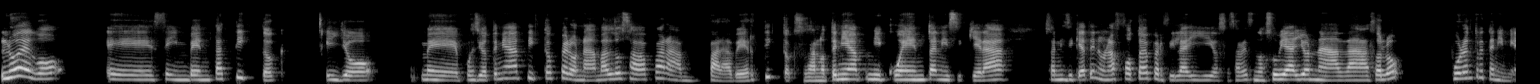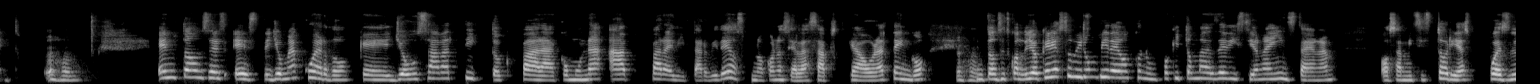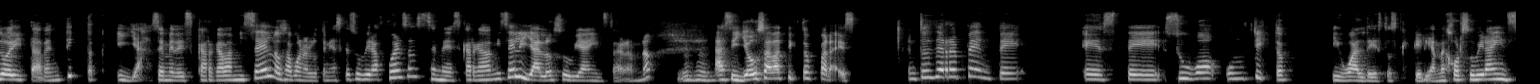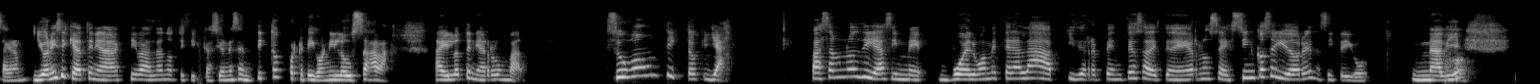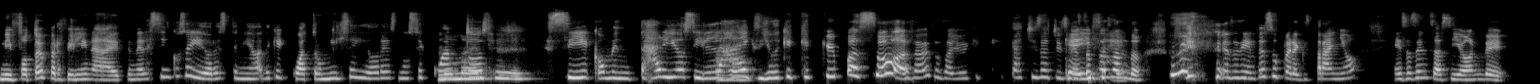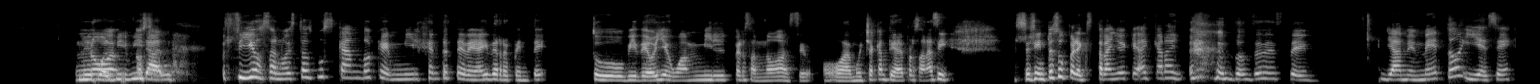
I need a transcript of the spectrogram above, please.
Luego eh, se inventa TikTok y yo me, pues yo tenía TikTok, pero nada más lo usaba para, para ver TikToks, o sea, no tenía mi cuenta, ni siquiera, o sea, ni siquiera tenía una foto de perfil ahí, o sea, ¿sabes? No subía yo nada, solo puro entretenimiento. Entonces, este, yo me acuerdo que yo usaba TikTok para como una app para editar videos, no conocía las apps que ahora tengo. Entonces, cuando yo quería subir un video con un poquito más de edición a Instagram, o sea, mis historias, pues lo editaba en TikTok y ya, se me descargaba mi cel, o sea, bueno, lo tenías que subir a fuerzas, se me descargaba mi cel y ya lo subía a Instagram, ¿no? Así yo usaba TikTok para eso. Entonces, de repente, este, subo un TikTok igual de estos que quería mejor subir a Instagram. Yo ni siquiera tenía activadas las notificaciones en TikTok porque digo, ni lo usaba. Ahí lo tenía arrumbado. Subo un TikTok ya, pasan unos días y me vuelvo a meter a la app y de repente, o sea, de tener, no sé, cinco seguidores, así te digo, nadie, ni foto de perfil ni nada, de tener cinco seguidores, tenía de que cuatro mil seguidores, no sé cuántos, sí, comentarios y likes, y yo de que, ¿qué, qué pasó? ¿Sabes? O sea, yo de que, ¿qué cachis, ¿qué, ¿Qué está pasando? se siente súper extraño esa sensación de... Me no, volví viral. sí, o sea, no estás buscando que mil gente te vea y de repente tu video llegó a mil personas o a mucha cantidad de personas y se siente súper extraño de que, ay, caray. Entonces, este, ya me meto y ese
